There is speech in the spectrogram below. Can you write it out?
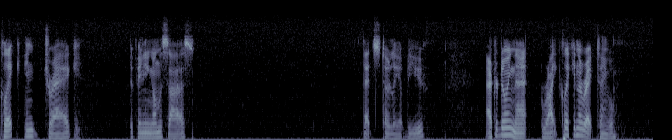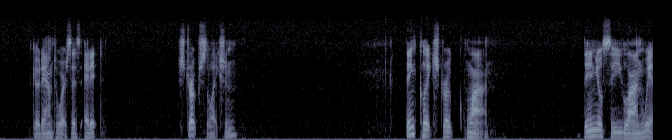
Click and drag depending on the size. That's totally up to you. After doing that right click in the rectangle go down to where it says edit stroke selection then click stroke line. Then you'll see line width.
